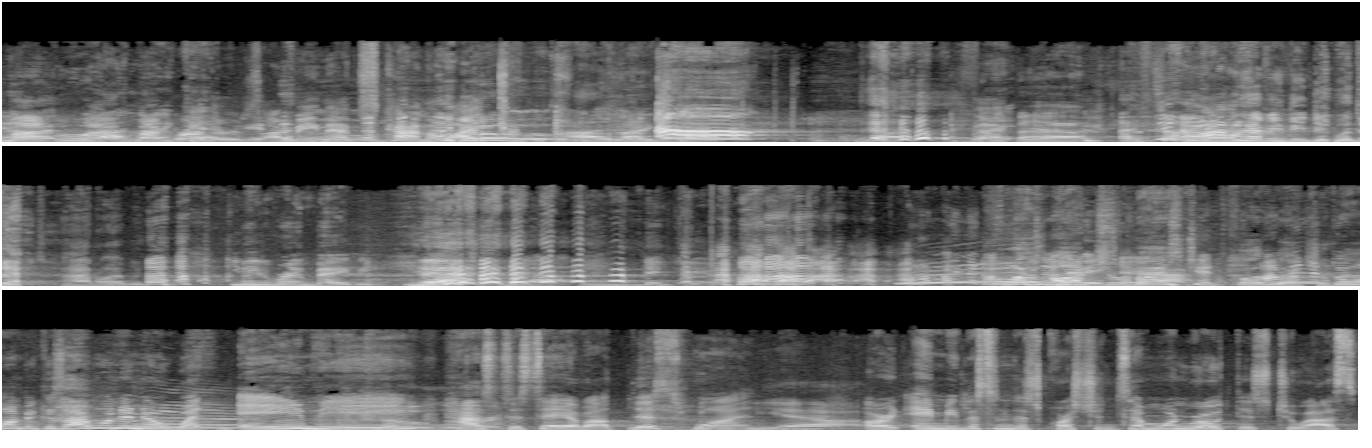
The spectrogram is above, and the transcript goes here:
my, Ooh, my, I my like it. brothers. I mean, that's kind of like, i like that yeah, but, yeah that's know, I don't have anything to do with that. I don't have anything. You need a room, baby. yeah. Go on to the next question. I'm going to go on because I want to know what Amy has to say about this one. Yeah. All right, Amy, listen to this question. Someone wrote this to us.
